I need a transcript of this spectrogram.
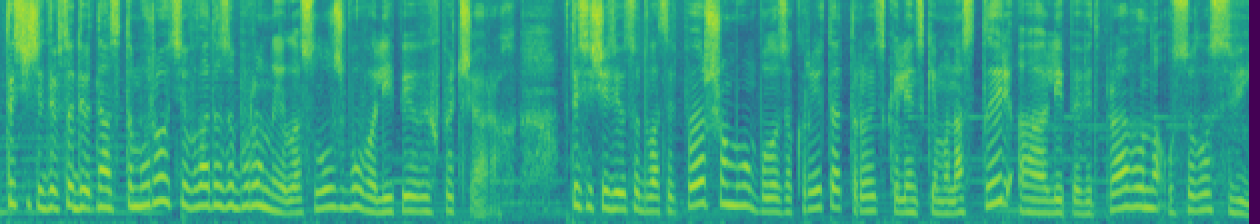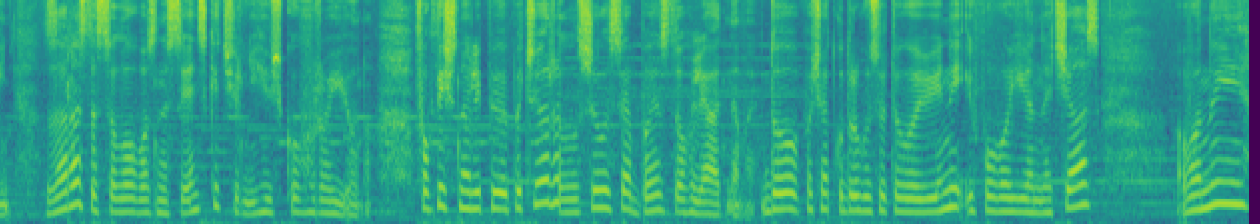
1919 році влада заборонила службу в Аліпієвих печерах. В 1921-му було закрито Троїцько-Лінський монастир, а Аліпія відправлена у село Свінь. Зараз це село Вознесенське Чернігівського району. Фактично Аліпієві печери лишилися бездоглядними. До початку Другої світової війни і в повоєнний час вони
